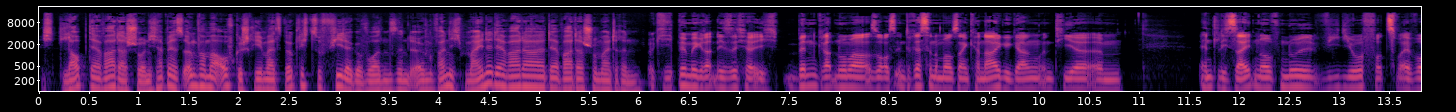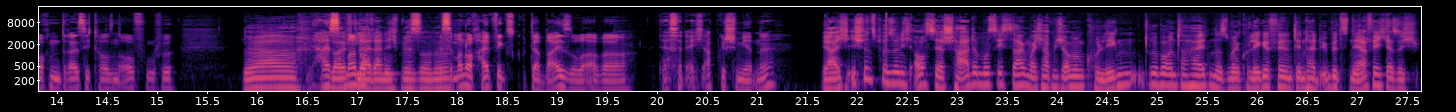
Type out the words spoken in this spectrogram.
Ich glaube, der war da schon. Ich habe mir das irgendwann mal aufgeschrieben, weil es wirklich zu viele geworden sind irgendwann. Ich meine, der war da, der war da schon mal drin. Okay, ich bin mir gerade nicht sicher. Ich bin gerade nur mal so aus Interesse nochmal auf seinen Kanal gegangen und hier ähm, endlich Seiten auf Null Video vor zwei Wochen 30.000 Aufrufe. Ja, Ja, ist läuft immer noch- leider nicht mehr so, ne? Ist immer noch halbwegs gut dabei so, aber der ist halt echt abgeschmiert, ne? Ja, ich, ich finde es persönlich auch sehr schade, muss ich sagen, weil ich habe mich auch mit einem Kollegen drüber unterhalten. Also mein Kollege findet den halt übelst nervig. Also ich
